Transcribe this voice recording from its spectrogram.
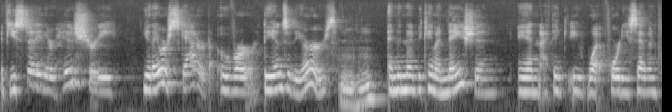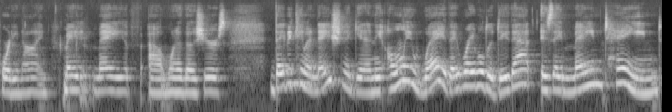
if you study their history, yeah, they were scattered over the ends of the earth, Mm-hmm. and then they became a nation in I think what 47, 49, May Okay. May of uh, one of those years. They became a nation again, and the only way they were able to do that is they maintained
